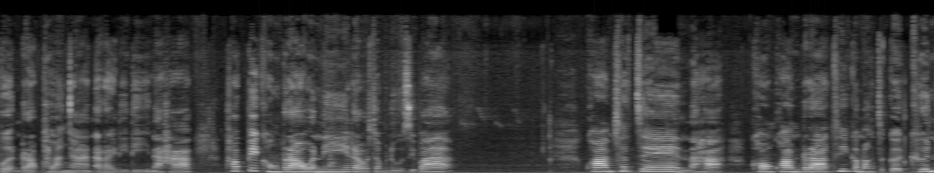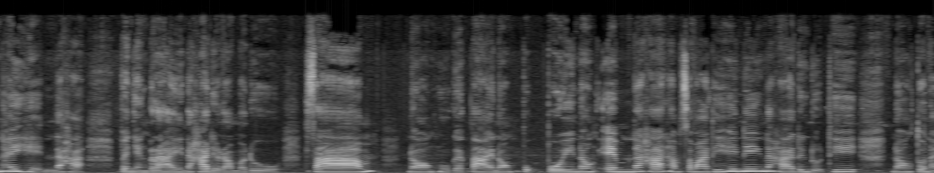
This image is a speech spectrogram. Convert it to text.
เปิดรับพลังงานอะไรดีๆนะคะท็อปิกของเราวันนี้เราจะมาดูซิว่า ความชัดเจนนะคะ ของความรักที่กำลังจะเกิดขึ้นให้เห็นนะคะ เป็นอย่างไรนะคะ เดี๋ยวเรามาดู 3. น้องหูกระต่ายน้องปุกปุยน้องเอ็มนะคะทำสมาธิให้นิ่งนะคะ ดึงดูดที่น้องตัวไหน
